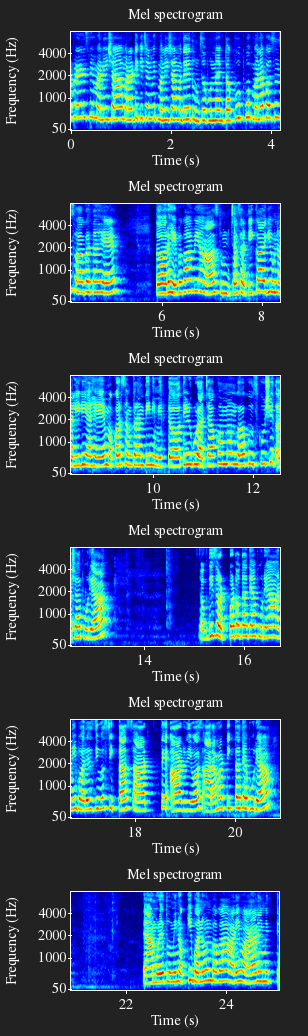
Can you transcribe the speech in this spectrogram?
हॅलो फ्रेंड्स मी मनीषा मराठी किचन विथ मनीषामध्ये तुमचं पुन्हा एकदा खूप खूप मनापासून स्वागत आहे. तर हे बघा मी आज तुमच्यासाठी काय घेऊन आलेली आहे? मकर संक्रांती निमित्त तिळगुळाच्या खमंग खुसखुशीत अशा पुऱ्या. अगदी झटपट होता त्या पुऱ्या आणि बरेच दिवस टिकतात सात ते आठ दिवस आरामात टिकतात त्या पुऱ्या. त्यामुळे तुम्ही नक्की बनवून बघा आणि वाणानिमित्त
